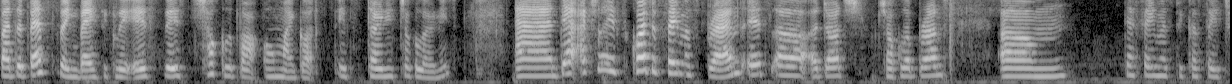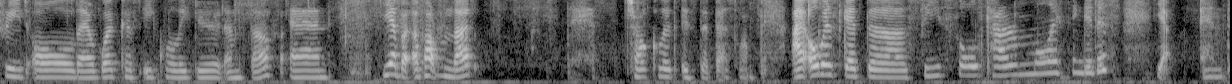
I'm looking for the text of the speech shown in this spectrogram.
But the best thing basically is this chocolate bar. Oh my god, it's Tony Chocolonely's. And they're actually, it's quite a famous brand. It's a, a Dutch chocolate brand. Um, they're famous because they treat all their workers equally good and stuff. And yeah, but apart from that, chocolate is the best one. I always get the sea salt caramel, I think it is. Yeah, and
